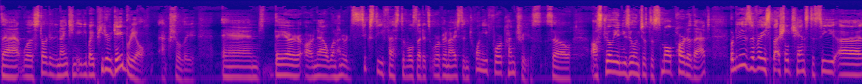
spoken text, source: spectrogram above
that was started in 1980 by Peter Gabriel, actually. And there are now 160 festivals that it's organized in 24 countries. So Australia and New Zealand just a small part of that, but it is a very special chance to see uh,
